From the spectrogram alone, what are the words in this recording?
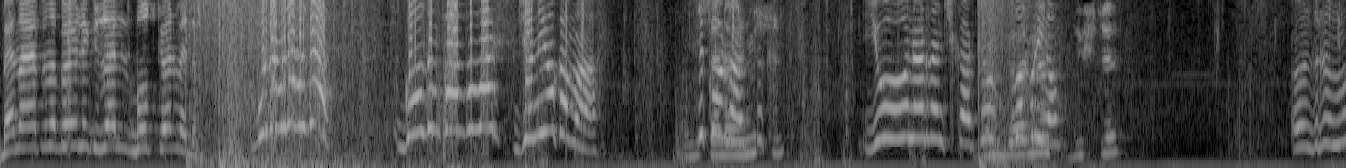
Ben hayatımda böyle güzel bot görmedim. Burada burada burada. Golden pump'ı var. Canı yok ama. Sık Sen oradan, ölmüşsün. Yo nereden çıkartıyor? Vuruyor. Düştü. Öldürün mü?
